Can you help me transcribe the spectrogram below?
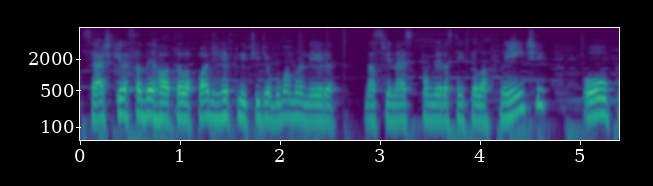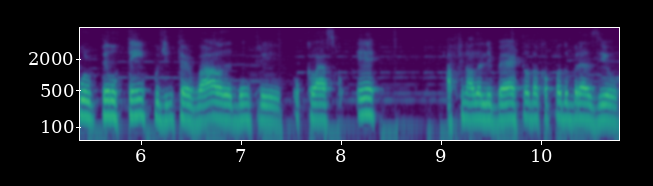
você acha que essa derrota ela pode refletir de alguma maneira nas finais que o Palmeiras tem pela frente, ou por, pelo tempo de intervalo entre o clássico e a final da Liberta ou da Copa do Brasil,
